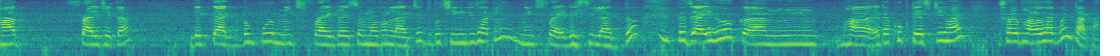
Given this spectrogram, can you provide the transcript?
ভাত ফ্রাই যেটা, দেখতে একদম পুরো মিক্সড ফ্রাইড রাইসের মতন লাগছে। দুটো চিংড়ি থাকলে মিক্সড ফ্রাইড রাইসই লাগতো। তো যাই হোক এটা খুব টেস্টি হয়। সবাই ভালো থাকবেন, টাটা।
